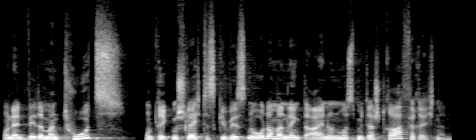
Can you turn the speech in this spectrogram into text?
Und entweder man tut's und kriegt ein schlechtes Gewissen oder man lenkt ein und muss mit der Strafe rechnen.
